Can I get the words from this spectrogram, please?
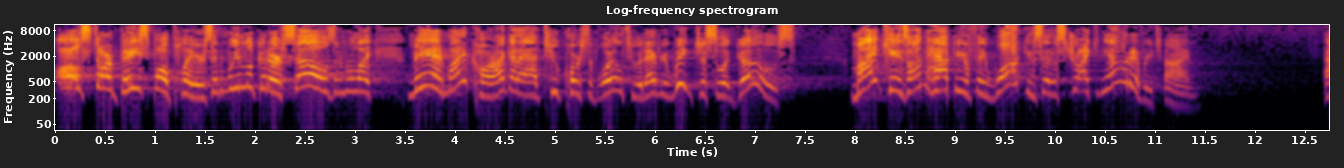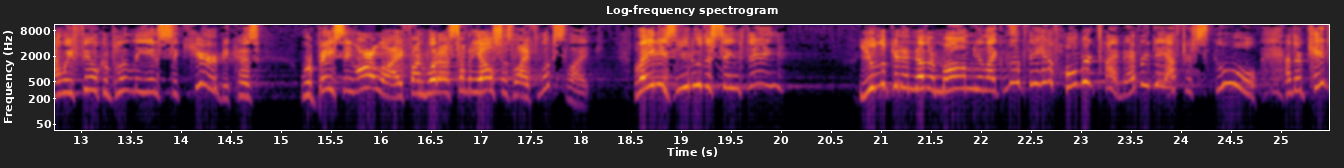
all star baseball players. And we look at ourselves and we're like, man, my car, I got to add two quarts of oil to it every week just so it goes. My kids, I'm happy if they walk instead of striking out every time. And we feel completely insecure because we're basing our life on what somebody else's life looks like. Ladies, you do the same thing. You look at another mom and you're like, look, they have homework time every day after school. And their kids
